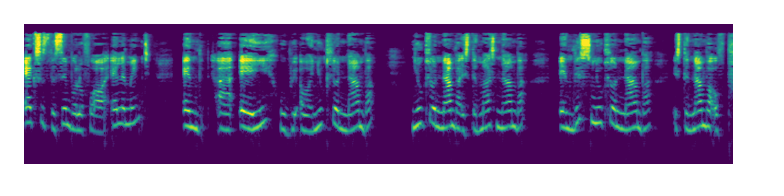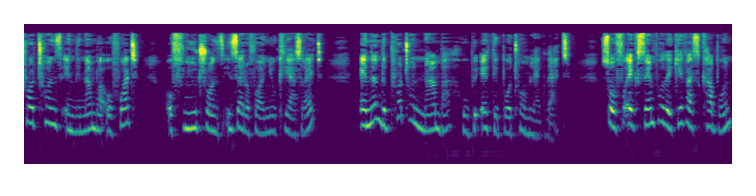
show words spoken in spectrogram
X is the symbol of our element and uh, a will be our nucleon number. Nucleon number is the mass number and this nucleon number is the number of protons and the number of what? Of neutrons inside of our nucleus right? And then the proton number will be at the bottom like that. So for example they gave us carbon.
